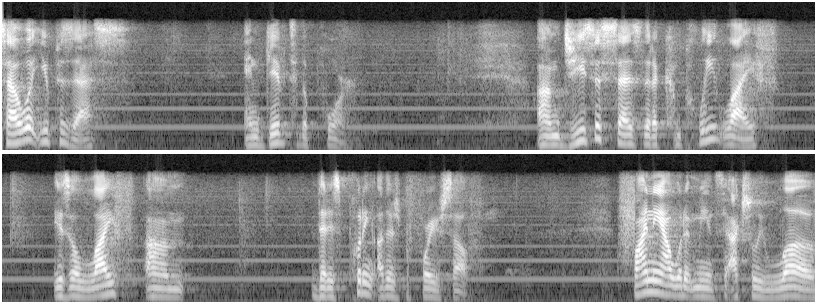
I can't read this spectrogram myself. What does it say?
sell what you possess, and give to the poor. Um, Jesus says that a complete life is a life um, that is putting others before yourself. Finding out what it means to actually love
